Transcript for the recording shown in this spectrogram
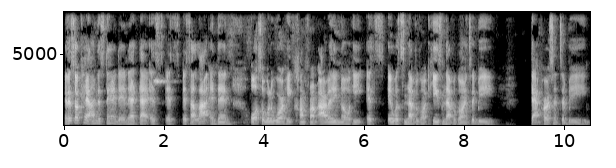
and it's okay. I understand it. And that that is it's it's a lot. And then also with the where he come from, I already know he it's it was never going. He's never going to be that person to be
